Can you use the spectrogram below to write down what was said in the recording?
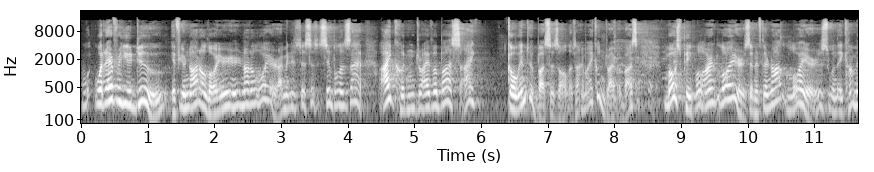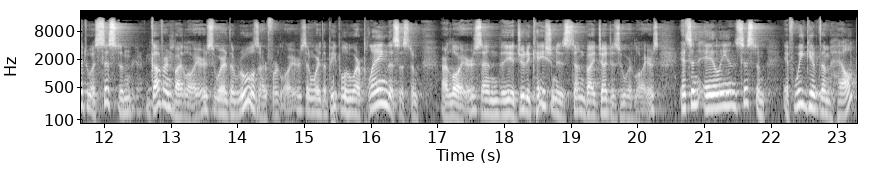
whatever you do, if you're not a lawyer, you're not a lawyer. I mean, it's just as simple as that. I couldn't drive a bus. I go into buses all the time. I couldn't drive a bus. Most people aren't lawyers. And if they're not lawyers, when they come into a system governed by lawyers, where the rules are for lawyers and where the people who are playing the system are lawyers and the adjudication is done by judges who are lawyers, it's an alien system. If we give them help,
